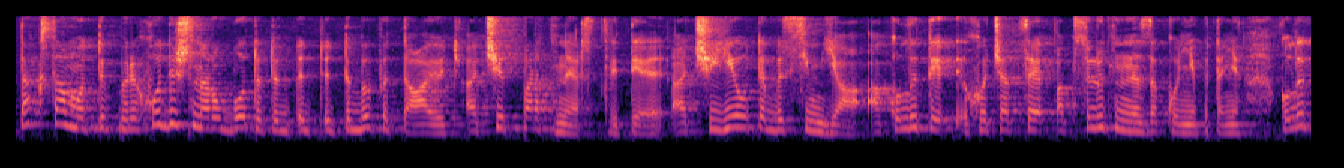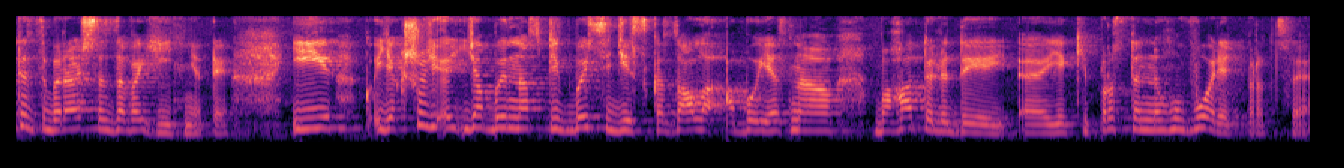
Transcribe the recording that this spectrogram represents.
так само ти приходиш на роботу, те- те- тебе питають, а чи в партнерстві ти, а чи є у тебе сім'я? А коли ти, хоча це абсолютно незаконні питання, коли ти збираєшся завагітніти? І якщо я би на співбесіді сказала, або я знаю багато людей, е, які просто не говорять про це.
